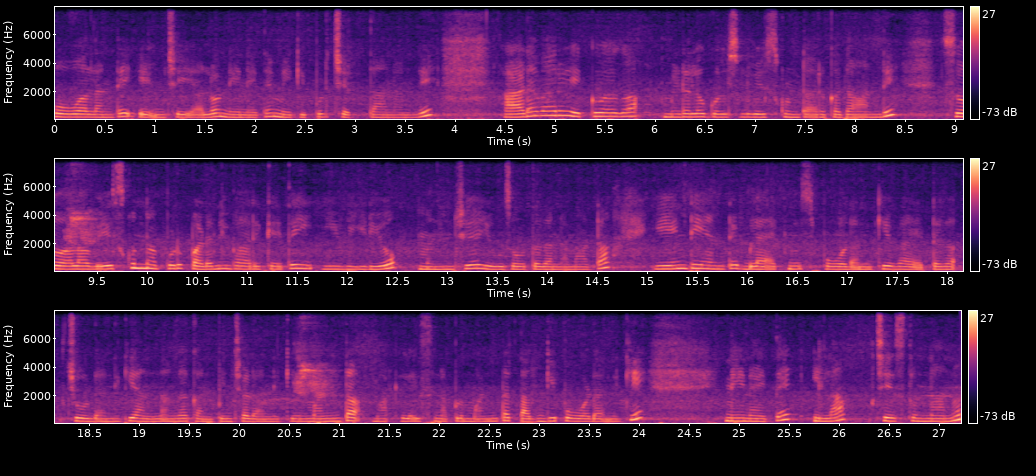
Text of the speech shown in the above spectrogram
పోవాలంటే ఏం చేయాలో నేనైతే మీకు ఇప్పుడు చెప్తానండి. ఆడవారు ఎక్కువగా మెడలో గొలుసులు వేసుకుంటారు కదా అండి. సో అలా వేసుకున్నప్పుడు పడని వారికైతే ఈ వీడియో మంచిగా యూజ్ అవుతుంది అన్నమాట ఏంటి అంటే బ్లాక్నెస్ పోవడానికి వైట్గా చూడడానికి అందంగా కనిపించడానికి మంట లేసినప్పుడు మంట తగ్గిపోవడానికి నేనైతే ఇలా చేస్తున్నాను.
